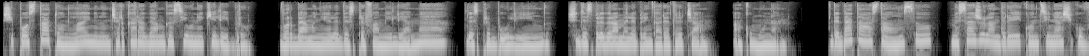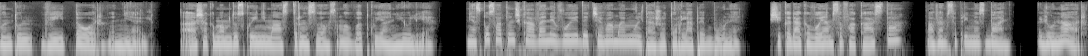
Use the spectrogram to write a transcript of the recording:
și postat online în încercarea de a-mi găsi un echilibru. Vorbeam în ele despre familia mea, despre bullying și despre dramele prin care treceam, acum un an. De data asta însă, mesajul Andrei conținea și cuvântul viitor în el, așa că m-am dus cu inima strânsă să mă văd cu ea în iulie. Mi-a spus atunci că avea nevoie de ceva mai mult ajutor la pe bune și că dacă voiam să fac asta, aveam să primesc bani. Lunar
